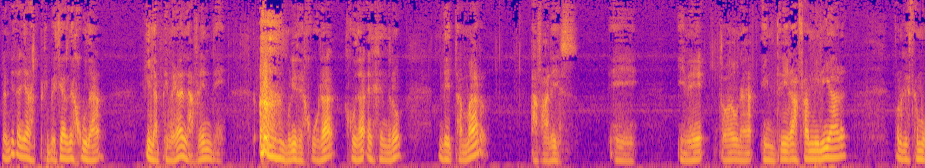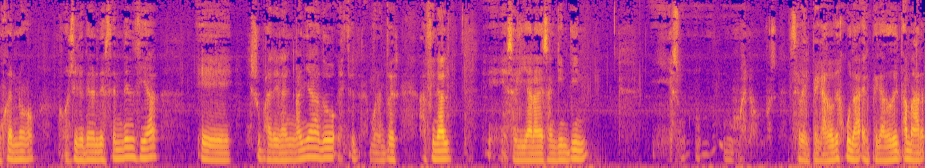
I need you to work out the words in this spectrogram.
pero empiezan ya las peripecias de Judá y la primera en la frente. porque dice, Judá, Judá engendró de Tamar a Farés. Eh, y ve toda una intriga familiar, porque esta mujer no consigue tener descendencia, eh, su padre era engañado, etc. Bueno, entonces, al final, eh, es el Yara de San Quintín, y es, bueno, pues se ve el pecado de Judá, el pecado de Tamar,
